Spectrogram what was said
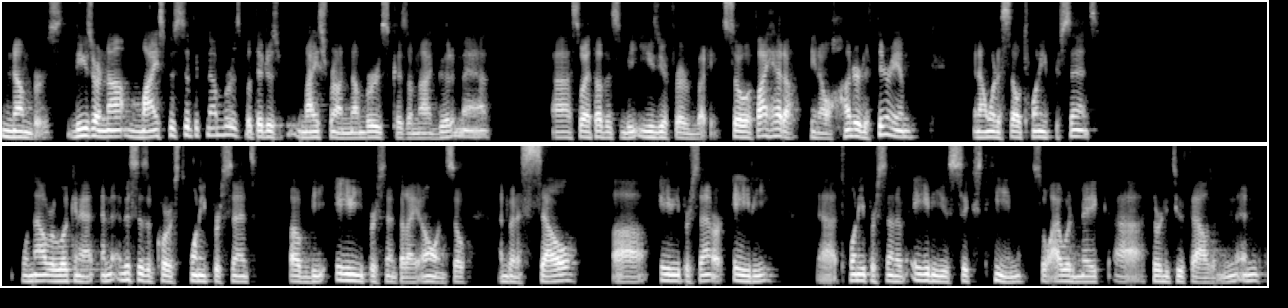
numbers. These are not my specific numbers, but they're just nice round numbers because I'm not good at math. Uh, so I thought this would be easier for everybody. So if I had a you know 100 Ethereum and I want to sell 20%, well now we're looking at, and this is of course 20% of the 80% that I own. So I'm going to sell uh, 80% or 80. 20% uh, of 80 is 16. So I would make uh, 32,000. And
